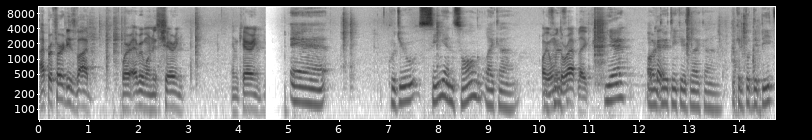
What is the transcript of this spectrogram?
i prefer this vibe where everyone is sharing and caring. Uh, could you sing a song like a? oh you want me to rap like Yeah. Or Okay. do you think it's like uh you can put the beat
